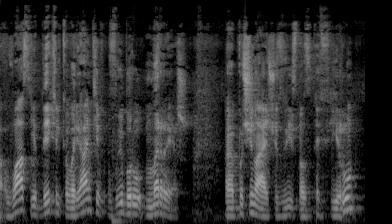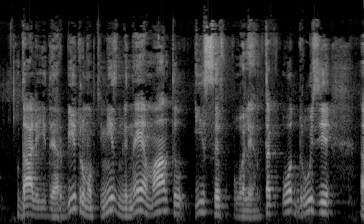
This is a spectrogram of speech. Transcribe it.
у вас є декілька варіантів вибору мереж. Е, починаючи, звісно, з ефіру. Далі йде арбітрум, оптимізм, лінея, мантил і севполі. Так от, друзі, е,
